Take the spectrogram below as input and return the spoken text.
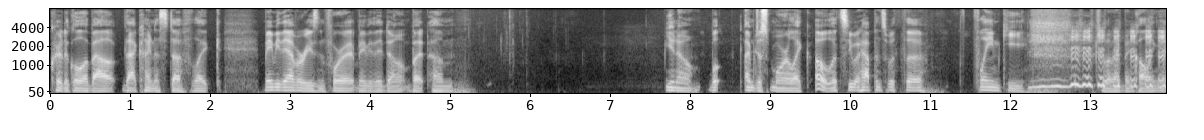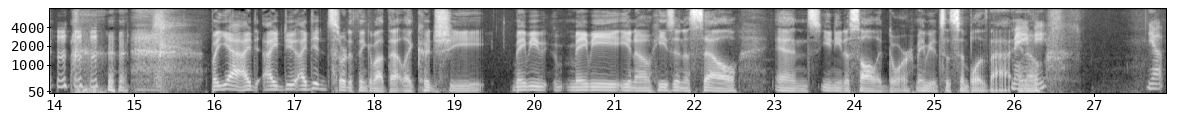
critical about that kind of stuff. Like maybe they have a reason for it, maybe they don't, but um you know, well, I'm just more like, oh, let's see what happens with the flame key, which is what I've been calling it. but yeah, I, I do I did sort of think about that. Like, could she maybe maybe you know he's in a cell and you need a solid door. Maybe it's as simple as that. Maybe. You know? Yep.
